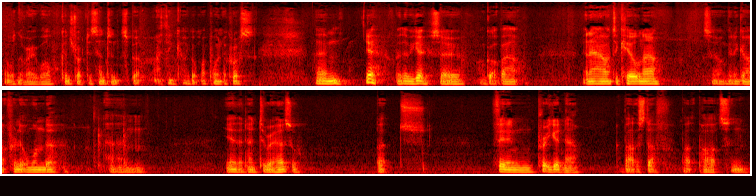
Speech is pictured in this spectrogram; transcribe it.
That wasn't a very well constructed sentence, but I think I got my point across. Um, yeah, but there we go. So I've got about an hour to kill now, so I'm going to go out for a little wander. Um, yeah, then head to rehearsal. But feeling pretty good now about the stuff, about the parts, and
